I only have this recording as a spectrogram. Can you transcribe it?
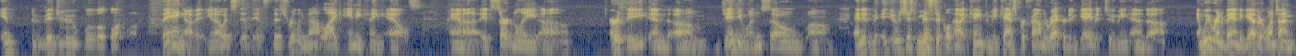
individual thing of it. You know, it's it's it's really not like anything else, and uh, it's certainly uh, earthy and um, genuine. So, um, and it it was just mystical how it came to me. Casper found the record and gave it to me, and uh, and we were in a band together at one time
